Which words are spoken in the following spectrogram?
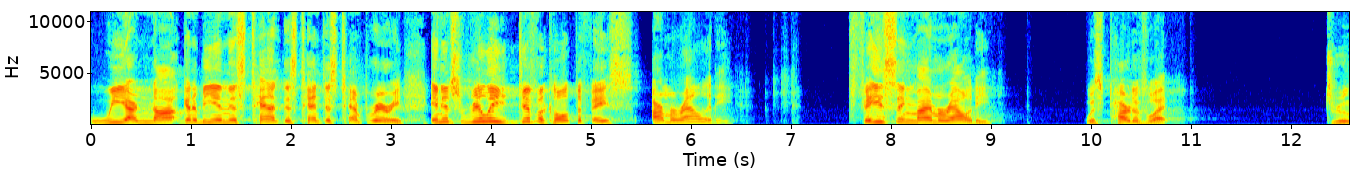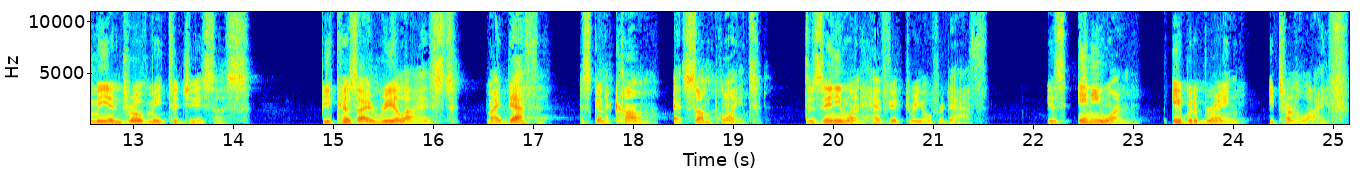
We are not going to be in this tent. This tent is temporary. And it's really difficult to face our morality. Facing my morality was part of what drew me and drove me to Jesus because I realized my death is going to come at some point. Does anyone have victory over death? Is anyone able to bring eternal life?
